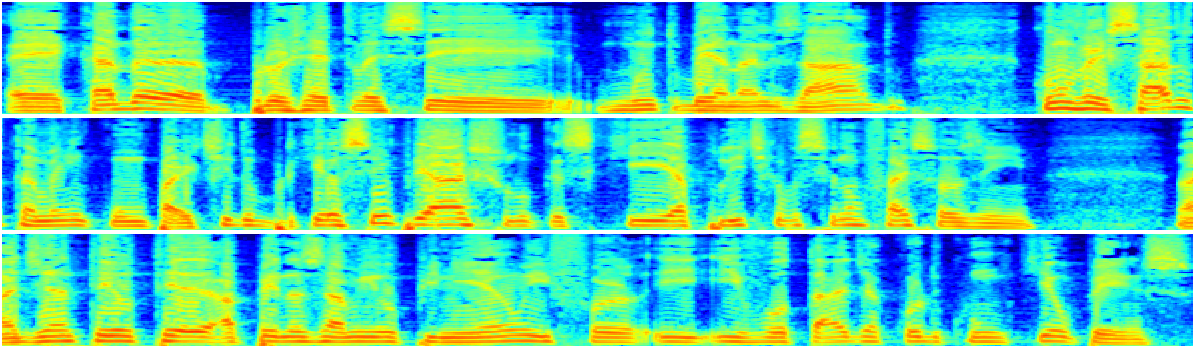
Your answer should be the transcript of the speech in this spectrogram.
é, cada projeto vai ser muito bem analisado, conversado também com o partido, porque eu sempre acho, Lucas, que a política você não faz sozinho. Não adianta eu ter apenas a minha opinião e, for, e, e votar de acordo com o que eu penso.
